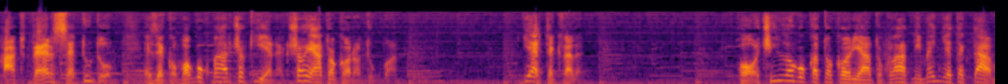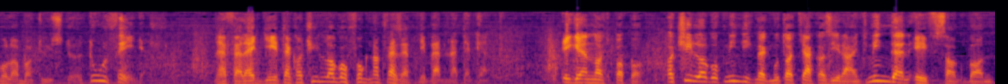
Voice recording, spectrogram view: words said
Hát persze, tudom. Ezek a magok már csak ilyenek, saját akaratukban. Gyertek velem. Ha a csillagokat akarjátok látni, menjetek távolabb a tűztől. Túl fényes. Ne feledjétek, a csillagok fognak vezetni benneteket. Igen, nagypapa. A csillagok mindig megmutatják az irányt, minden évszakban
